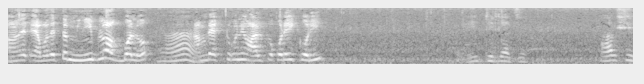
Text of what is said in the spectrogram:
আমাদের আমাদের তো মিনি ব্লগ বলো। হ্যাঁ। আমরা একটুখানি অল্প করেই করি। এই ঠিক আছে। আর কি?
